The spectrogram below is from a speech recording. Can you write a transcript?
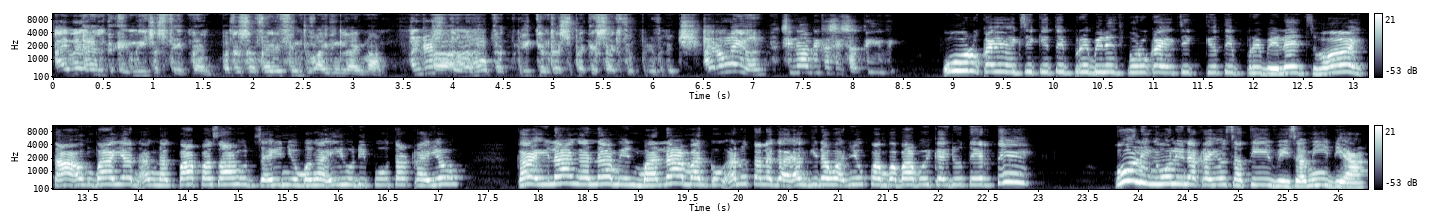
I will- and a media statement. But there's a very thin dividing line, ma'am. Uh, Understood. I hope that we can respect executive privilege. Pero ngayon, sinabi kasi sa TV, Puro kayo executive privilege, puro kayo executive privilege. Hoy, taong bayan ang nagpapasahod sa inyo, mga iho di puta kayo. Kailangan namin malaman kung ano talaga ang ginawa niyong pambababoy kay Duterte. Huling-huli na kayo sa TV, sa media,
